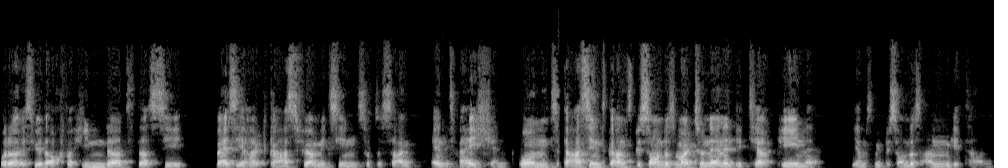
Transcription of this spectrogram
oder es wird auch verhindert, dass sie, weil sie halt gasförmig sind, sozusagen entweichen. Und da sind ganz besonders mal zu nennen die Terpene. Die haben es mir besonders angetan.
